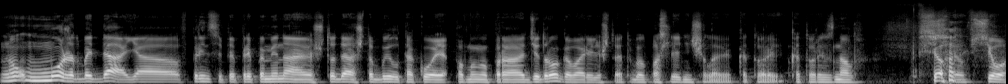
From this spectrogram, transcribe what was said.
Ну, может быть, да. Я, в принципе, припоминаю, что да, что был такой, по-моему, про Дидро говорили, что это был последний человек, который, который знал все? Все. все.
